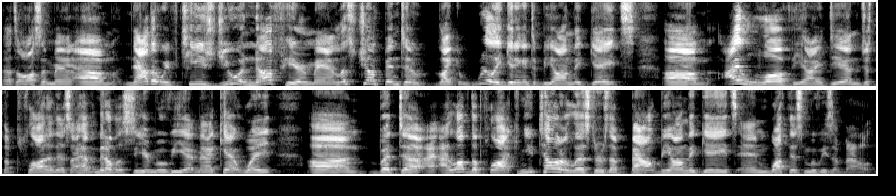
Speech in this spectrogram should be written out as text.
That's awesome, man. Um, now that we've teased you enough here, man, let's jump into like really getting into Beyond the Gates. Um, I love the idea and just the plot of this. I haven't been able to see your movie yet, man. I can't wait. Um, but uh, I, I love the plot. Can you tell our listeners about Beyond the Gates and what this movie's about?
